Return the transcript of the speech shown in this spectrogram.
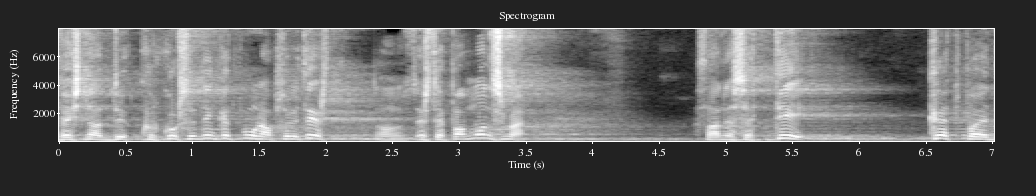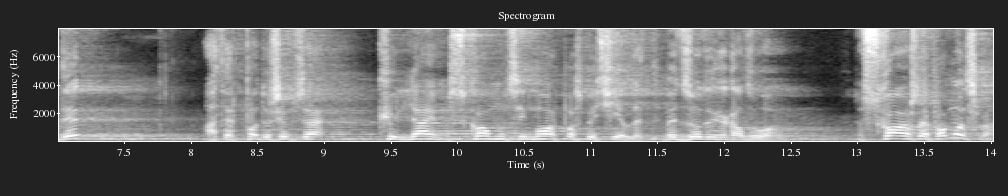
veç na dy, kurkush s'e din këtë punë absolutisht, don është e pamundshme. Tha nëse ti këtë po e din, atëherë pa dyshim se ky lajm s'ka mundësi me ardhë pos prej qiellit, vetë Zoti t'ka kallëzuar. S'ka është e pamundshme.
